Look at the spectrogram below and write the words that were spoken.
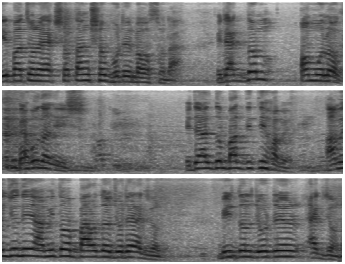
নির্বাচনে এক শতাংশ ভোটের ব্যবস্থাটা, এটা একদম অমূলক ব্যবধা জিনিস। এটা একদম বাদ দিতে হবে। আমি যদি, আমি তো বারো দল জোটের একজন, বিশ দল জোটের একজন,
